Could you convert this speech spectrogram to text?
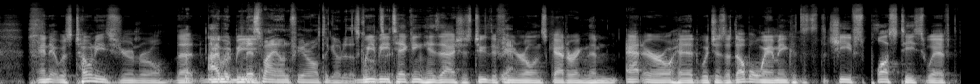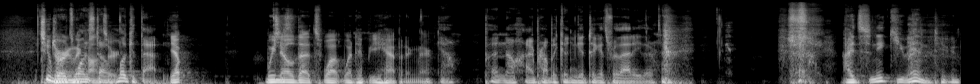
and it was Tony's funeral, that we I would, would be miss my own funeral to go to this. we'd be taking his ashes to the funeral and scattering them at Arrowhead, which is a double whammy because it's the Chiefs plus T Swift. two birds, one concert. stone. Look at that. Yep, we know that's what would be happening there. Yeah, but no, I probably couldn't get tickets for that either. I'd sneak you in, dude.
